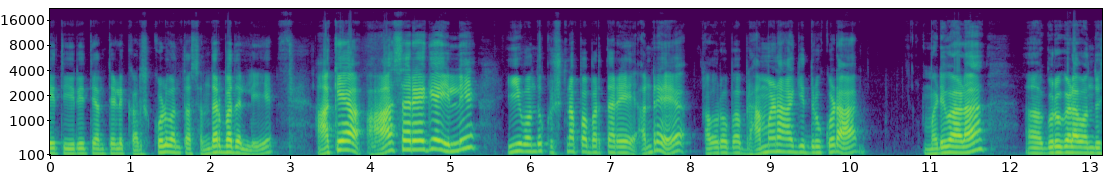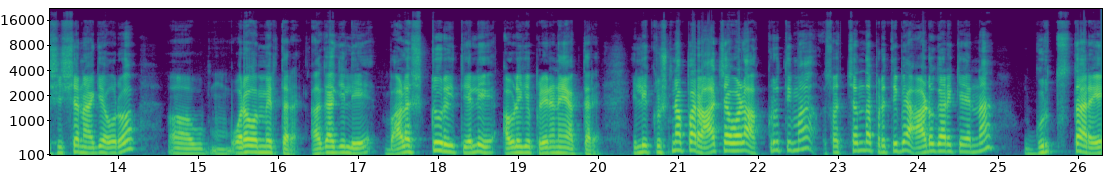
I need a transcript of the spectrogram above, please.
ರೀತಿ, ಈ ರೀತಿ ಅಂತೇಳಿ ಕರೆಸ್ಕೊಳ್ಳುವಂಥ ಸಂದರ್ಭದಲ್ಲಿ ಆಕೆಯ ಆಸರೆಗೆ ಇಲ್ಲಿ ಈ ಒಂದು ಕೃಷ್ಣಪ್ಪ ಬರ್ತಾರೆ ಅಂದರೆ ಅವರೊಬ್ಬ ಬ್ರಾಹ್ಮಣ ಆಗಿದ್ದರೂ ಕೂಡ ಮಡಿವಾಳ ಗುರುಗಳ ಒಂದು ಶಿಷ್ಯನಾಗಿ ಅವರು ಹೊರಹೊಮ್ಮಿರ್ತಾರೆ. ಹಾಗಾಗಿ ಇಲ್ಲಿ ಭಾಳಷ್ಟು ರೀತಿಯಲ್ಲಿ ಅವಳಿಗೆ ಪ್ರೇರಣೆ ಆಗ್ತಾರೆ. ಇಲ್ಲಿ ಕೃಷ್ಣಪ್ಪ ರಾಚವಳ ಅಕೃತಿಮ, ಸ್ವಚ್ಛಂದ ಪ್ರತಿಭೆ ಹಾಡುಗಾರಿಕೆಯನ್ನು ಗುರುತಿಸ್ತಾರೆ.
